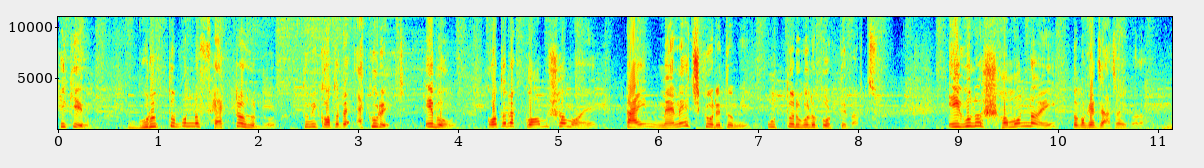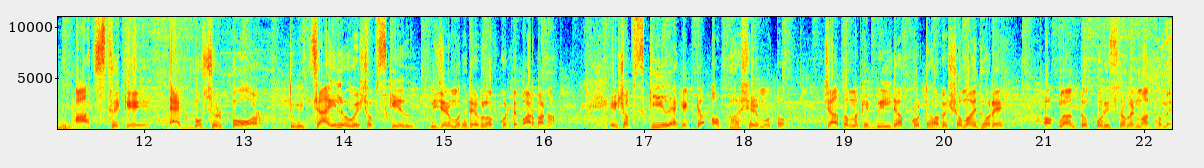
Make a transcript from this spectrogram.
থেকেও গুরুত্বপূর্ণ ফ্যাক্টর হলো তুমি কতটা অ্যাকুরেট এবং কতটা কম সময়ে টাইম ম্যানেজ করে তুমি উত্তরগুলো করতে পারছ। এগুলো সমন্বয়ে তোমাকে যাচাই করা হবে। আজ থেকে এক বছর পর তুমি চাইলেও এসব স্কিল নিজের মধ্যে ডেভেলপ করতে পারবা না। এইসব স্কিল এক একটা অভ্যাসের মতো, যা তোমাকে বিল্ড আপ করতে হবে সময় ধরে অক্লান্ত পরিশ্রমের মাধ্যমে।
